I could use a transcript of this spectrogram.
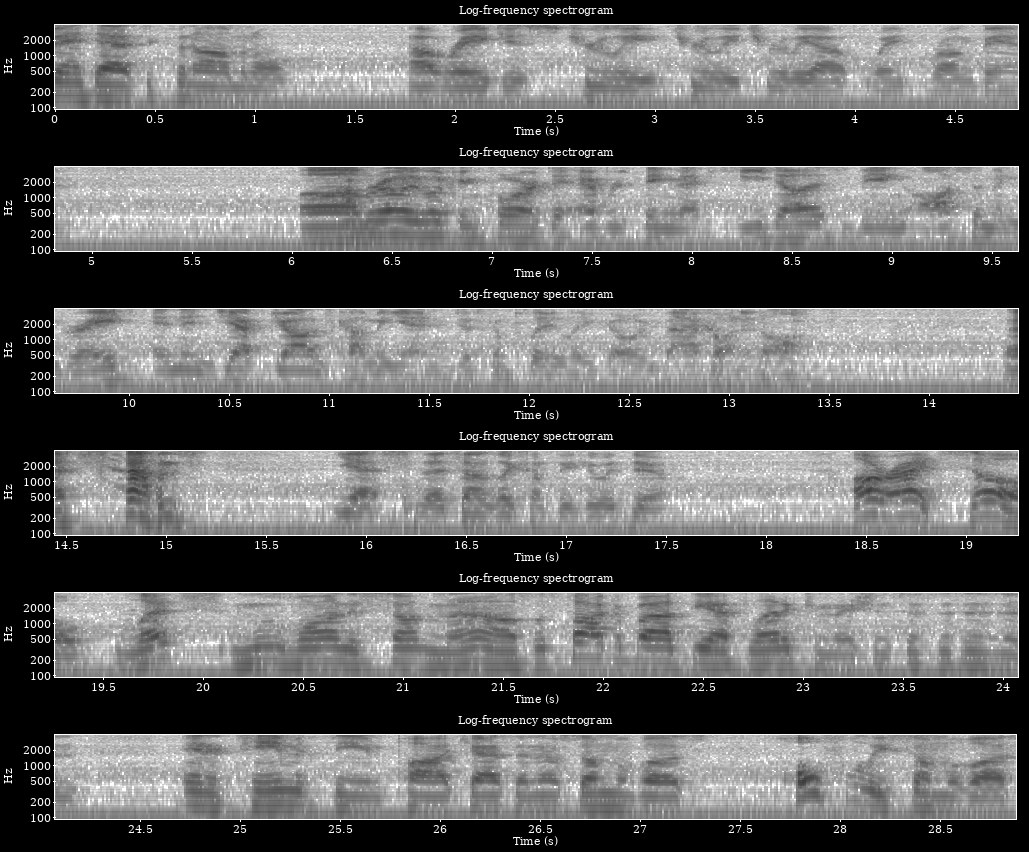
Fantastic, phenomenal, outrageous, truly, truly, truly out. Wait, wrong band. Um, I'm really looking forward to everything that he does being awesome and great, and then Geoff Johns coming in and just completely going back on it all. That sounds. Yes, that sounds like something he would do. All right, so let's move on to something else. Let's talk about the Athletic Commission since this is an entertainment themed podcast. I know some of us, hopefully, some of us,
